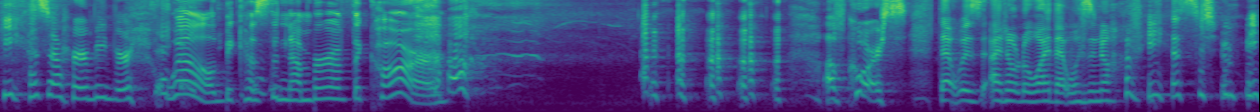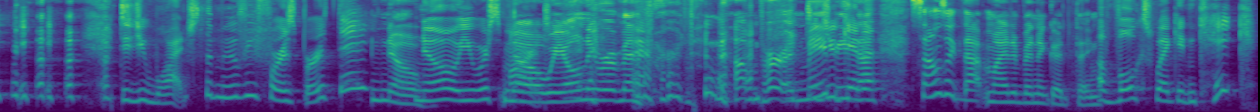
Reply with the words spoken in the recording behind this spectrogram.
He has a Herbie birthday. Well, because the number of the car. Of course, that was. I don't know why that wasn't obvious to me. did you watch the movie for his birthday? No. no, you were smart. No, we only remember the number, and Did you maybe get that sounds like that might have been a good thing. a Volkswagen cake.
